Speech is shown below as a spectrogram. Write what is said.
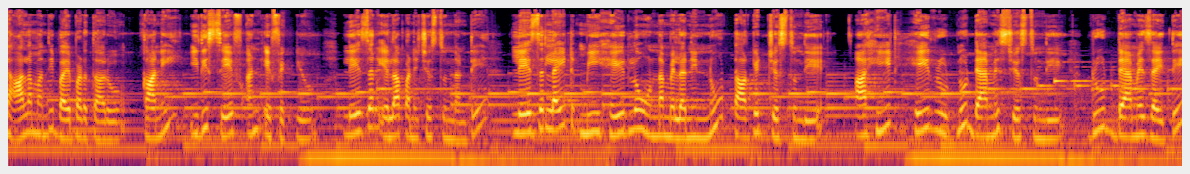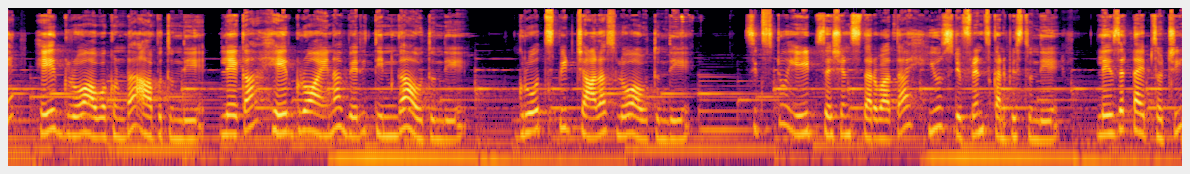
చాలామంది భయపడతారు కానీ ఇది సేఫ్ అండ్ ఎఫెక్టివ్ లేజర్ ఎలా పనిచేస్తుందంటే లేజర్ లైట్ మీ హెయిర్లో ఉన్న మెలనిన్ను టార్గెట్ చేస్తుంది. ఆ హీట్ హెయిర్ రూట్ను డ్యామేజ్ చేస్తుంది. రూట్ డ్యామేజ్ అయితే హెయిర్ గ్రో అవ్వకుండా ఆపుతుంది. లేక హెయిర్ గ్రో అయినా వెరీ థిన్గా అవుతుంది. గ్రోత్ స్పీడ్ చాలా స్లో అవుతుంది. సిక్స్ టు ఎయిట్ సెషన్స్ తర్వాత హ్యూజ్ డిఫరెన్స్ కనిపిస్తుంది. లేజర్ టైప్స్ వచ్చి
